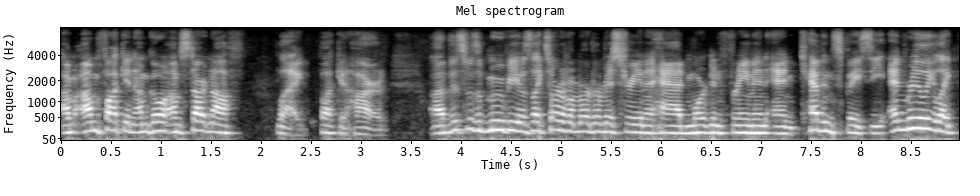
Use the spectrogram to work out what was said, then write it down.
I'm I'm fucking I'm going I'm starting off like fucking hard. Uh, this was a movie. It was like sort of a murder mystery, and it had Morgan Freeman and Kevin Spacey, and really like.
